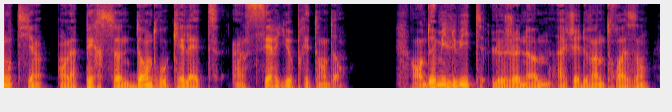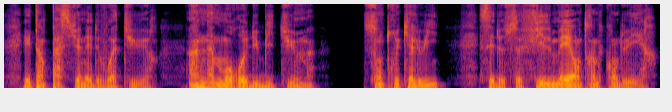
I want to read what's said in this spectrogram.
on tient en la personne d'Andrew Kellett un sérieux prétendant. En 2008, le jeune homme, âgé de 23 ans, est un passionné de voitures, un amoureux du bitume. Son truc à lui, c'est de se filmer en train de conduire.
